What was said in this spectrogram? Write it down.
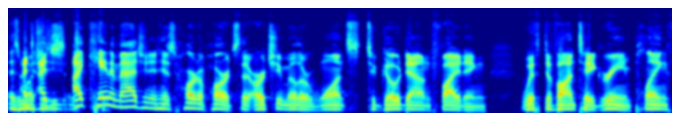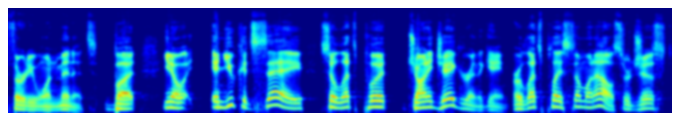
as much I, as I, just, I can't imagine in his heart of hearts that Archie Miller wants to go down fighting with Devonte Green playing 31 minutes. But, you know, and you could say, so let's put Johnny Jager in the game or let's play someone else or just,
